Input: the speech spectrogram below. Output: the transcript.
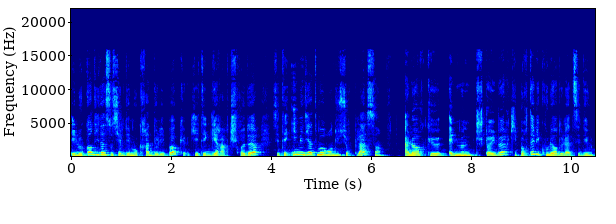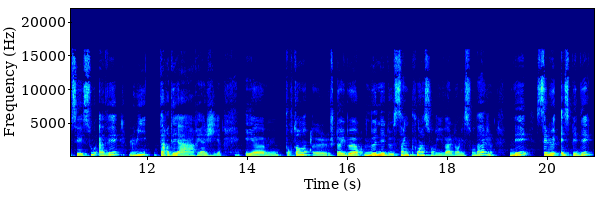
et le candidat social-démocrate de l'époque, qui était Gerhard Schröder, s'était immédiatement rendu sur place, alors que Edmund Stoiber, qui portait les couleurs de la CDU-CSU, avait, lui, tardé à réagir. Et euh, pourtant, euh, Stoiber menait de 5 points son rival dans les sondages, mais c'est le SPD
